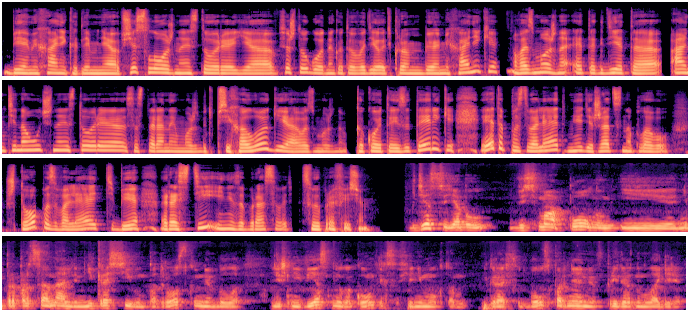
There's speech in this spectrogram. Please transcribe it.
биомеханика для меня вообще сложная история. Я все что угодно готова делать, кроме биомеханики. Возможно, это где-то антинаучная история со стороны, может быть, психологии, а, возможно, какой-то эзотерики. И это позволяет мне держаться на плаву, что позволяет тебе расти и не забрасывать свою профессию. В детстве я был весьма полным и непропорциональным, некрасивым подростком. У меня был лишний вес, много комплексов. Я не мог там играть в футбол с парнями в пригородном лагере.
